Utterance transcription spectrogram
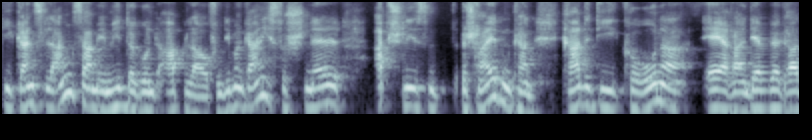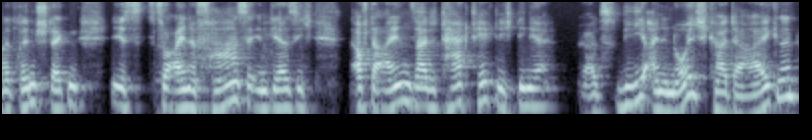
die ganz langsam im Hintergrund ablaufen, die man gar nicht so schnell abschließend beschreiben kann. Gerade die Corona-Ära, in der wir gerade drinstecken, ist so eine Phase, in der sich auf der einen Seite tagtäglich Dinge als wie eine Neuigkeit ereignen.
